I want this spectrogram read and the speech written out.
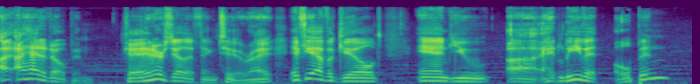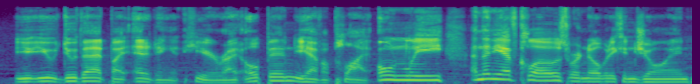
I, I had it open. Okay, and here's the other thing too, right? If you have a guild and you uh, leave it open, you, you do that by editing it here, right? Open, you have apply only, and then you have closed where nobody can join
